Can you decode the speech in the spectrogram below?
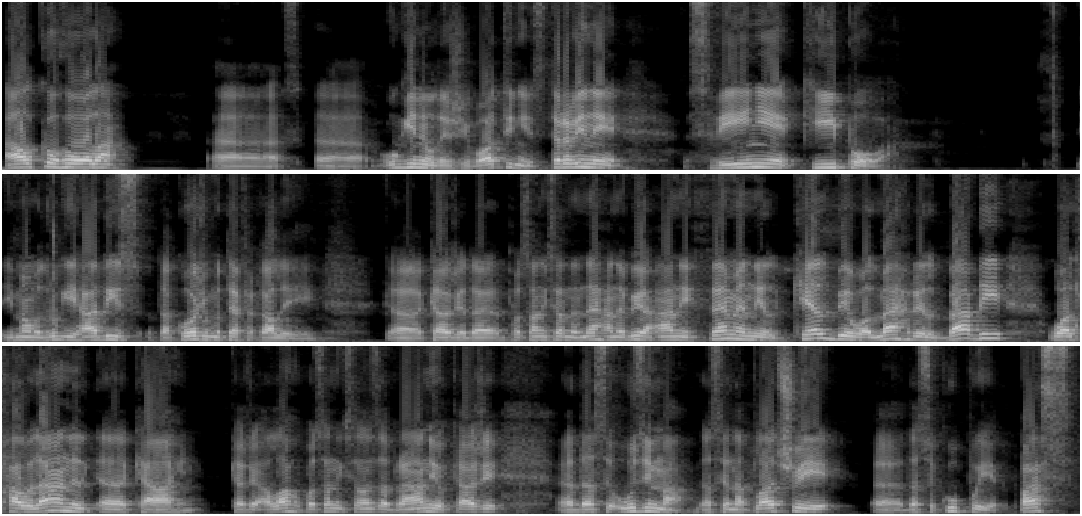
alkohola, uh, uginule životinje, strvine, svinje kipova. Imamo drugi hadis, također mu tefek alihi, kaže da je poslanik sada neha ne bio ani themenil kelbi wal mehril bagi wal haulanil kahin. Kaže, Allah poslanik sada zabranio, kaže da se uzima, da se naplaćuje, da se kupuje pas,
